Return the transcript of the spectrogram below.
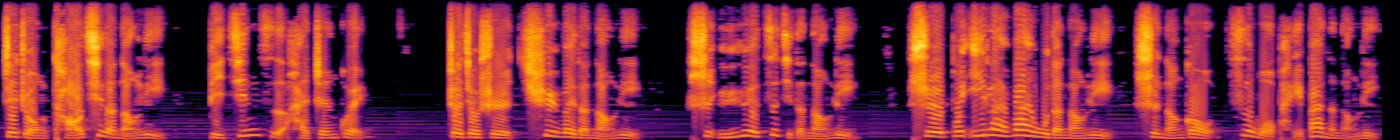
这种淘气的能力比金子还珍贵。这就是趣味的能力，是愉悦自己的能力，是不依赖外物的能力，是能够自我陪伴的能力。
